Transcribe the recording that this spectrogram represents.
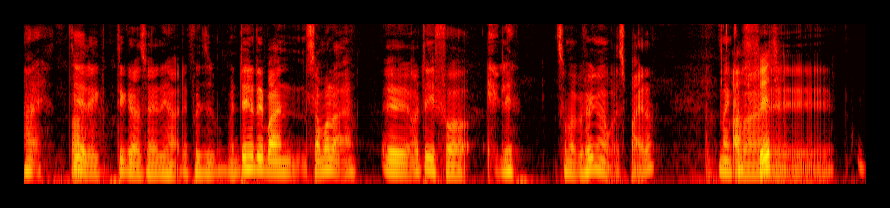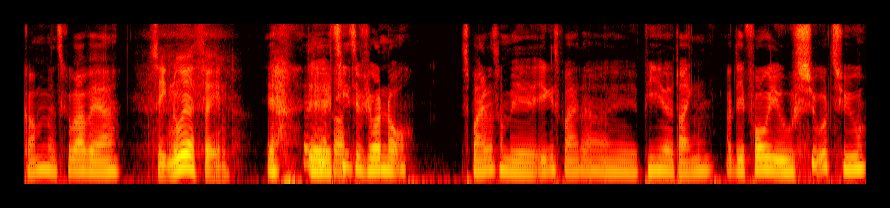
nej, det Nå. er det ikke. Det kan også være, at de har det på tidspunkt. Men det her, det er bare en sommerlejr, øh, og det er for alle, som er behøver at være spejder. Man kan Åh, bare fedt. Øh, komme, man skal bare være Se, nu er jeg fan. Er øh, godt. 10-14 år. Spejder som øh, ikke spejder, øh, piger og drenge. Og det får i uge 27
